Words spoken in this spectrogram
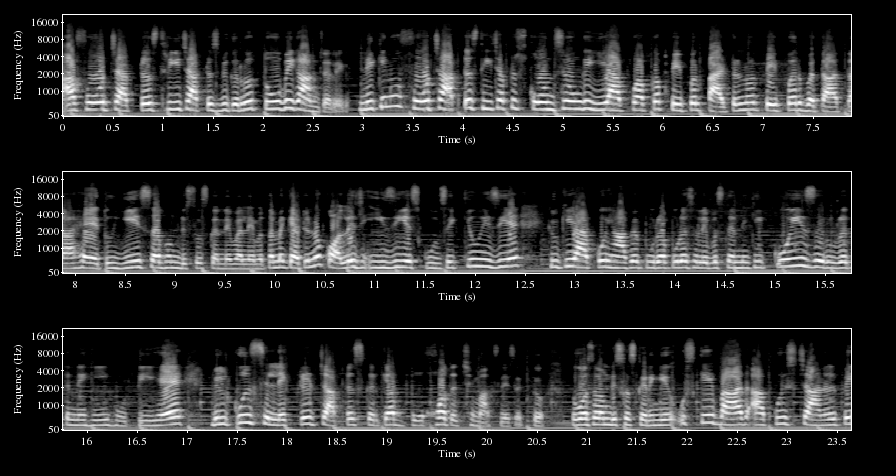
आप फोर चैप्टर्स थ्री चैप्टर्स भी कर रहे हो तो भी काम चलेगा। लेकिन वो फोर चैप्टर्स थ्री चैप्टर्स कौन से होंगे, ये आपको आपका पेपर पैटर्न और पेपर बताता है। तो ये सब हम डिस्कस करने वाले हैं। मतलब मैं कहती हूँ ना कॉलेज ईजी है स्कूल से क्यों ईजी है? क्योंकि आपको यहाँ पे पूरा पूरा सिलेबस करने की कोई ज़रूरत नहीं होती है। बिल्कुल सिलेक्टेड चैप्टर्स करके आप बहुत अच्छे मार्क्स ले सकते हो। तो वो सब हम डिस्कस करेंगे। उसके बाद आपको इस चैनल पे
